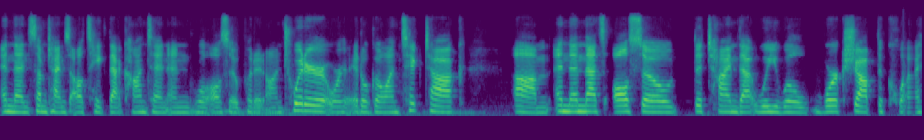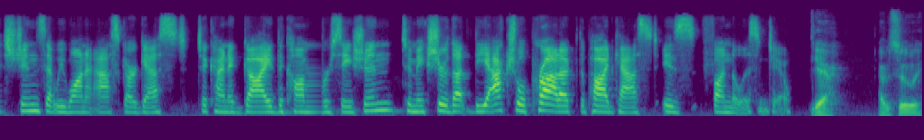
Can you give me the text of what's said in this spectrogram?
And then sometimes I'll take that content and we'll also put it on Twitter or it'll go on TikTok. Um, and then that's also the time that we will workshop the questions that we want to ask our guest to kind of guide the conversation to make sure that the actual product, the podcast, is fun to listen to. Yeah, absolutely.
